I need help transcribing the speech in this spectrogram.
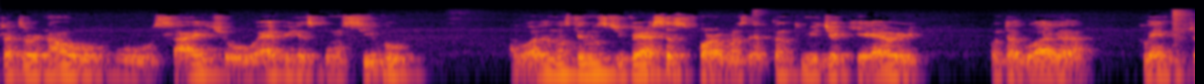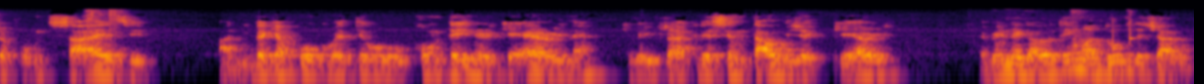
para tornar o, o site ou o app responsivo. Agora nós temos diversas formas, né? Tanto media carry quanto agora clamp para font size. Daqui a pouco vai ter o container carry, né? Que vem para acrescentar o media carry. É bem legal. Eu tenho uma dúvida, Thiago.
